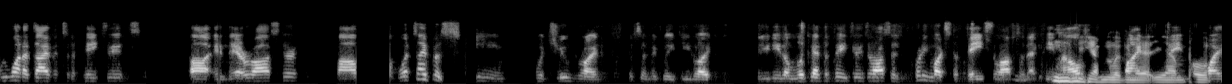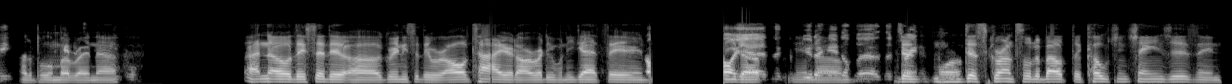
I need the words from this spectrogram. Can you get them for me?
we want to dive into the Patriots uh, in their roster. Uh, what type of scheme would you run specifically? Do you like? Do you need to look at the Patriots roster? It's pretty much the base roster that came out. yeah, I'm looking at. Yeah, I'm pull, trying to pull them up right now. people. I know they said they uh Greeny said they were all tired already when he got there, and Oh yeah, up. the you computer know, handled the, the dis- training for him. disgruntled about the coaching changes and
